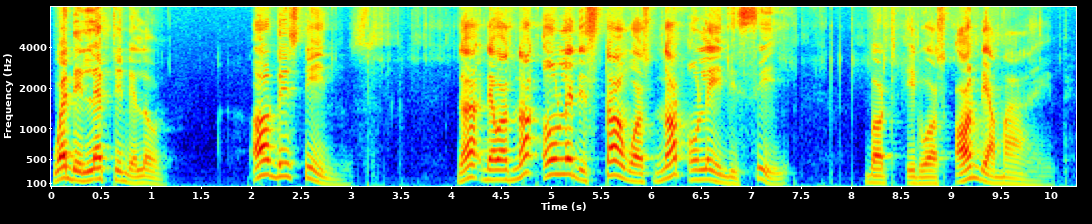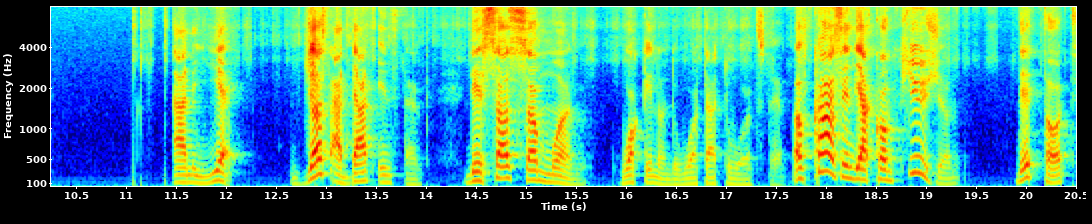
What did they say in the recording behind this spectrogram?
when they left him alone? All these things. There was not only the storm was not only in the sea, but it was on their mind. And yet, just at that instant, they saw someone walking on the water towards them. Of course, in their confusion, they thought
